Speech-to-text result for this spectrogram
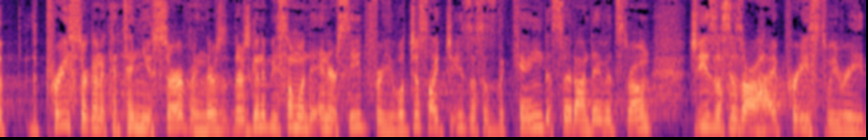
the, the priests are going to continue serving. There's, there's going to be someone to intercede for you. Well, just like Jesus is the king to sit on David's throne, Jesus is our high priest, we read.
